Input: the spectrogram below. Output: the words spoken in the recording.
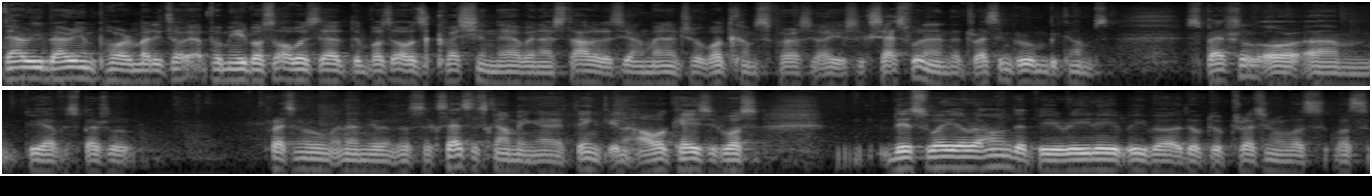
Very, very important. But it's, for me, it was always a, there was always a question there when I started as a young manager: what comes first? Are you successful and the dressing room becomes special, or um, do you have a special dressing room and then you, the success is coming? I think in our case it was this way around that we really we were the, the dressing room was was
